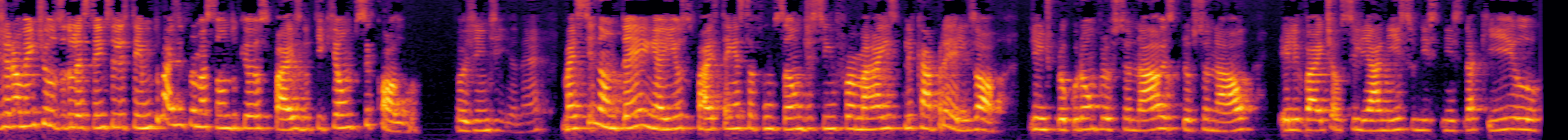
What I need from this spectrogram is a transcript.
Geralmente os adolescentes eles têm muito mais informação do que os pais do que, que é um psicólogo hoje em dia, né? Mas se não tem, aí os pais têm essa função de se informar e explicar para eles, ó, gente procurou um profissional, esse profissional ele vai te auxiliar nisso, nisso, nisso, daquilo,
